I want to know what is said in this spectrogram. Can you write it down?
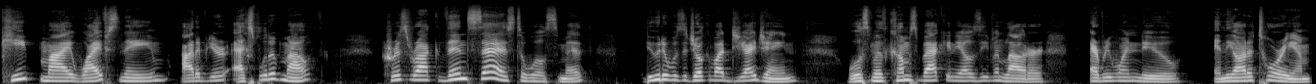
Keep my wife's name out of your expletive mouth. Chris Rock then says to Will Smith, Dude, it was a joke about G.I. Jane. Will Smith comes back and yells even louder. Everyone knew in the auditorium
